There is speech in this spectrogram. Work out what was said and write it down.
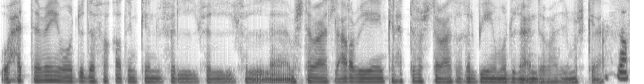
وحتى ما هي موجودة فقط يمكن في ال في ال في المجتمعات العربية يمكن حتى في المجتمعات الغربية موجودة عندهم هذه المشكلة. بالضبط.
